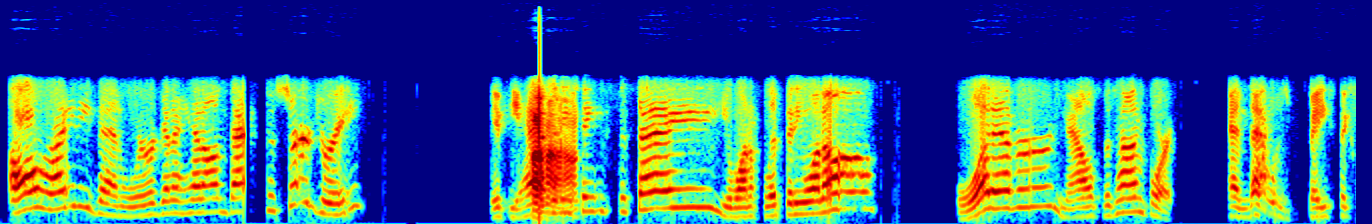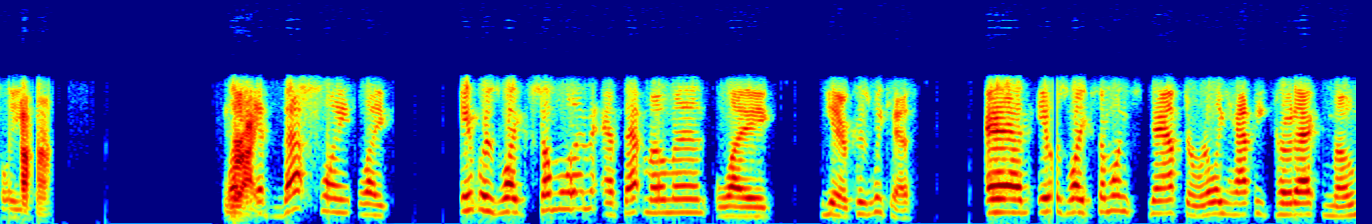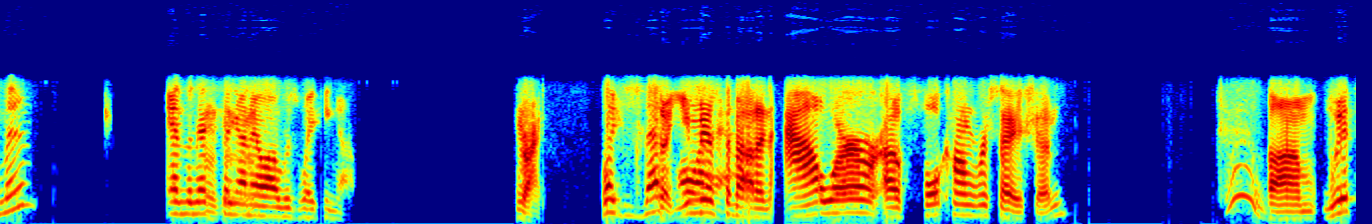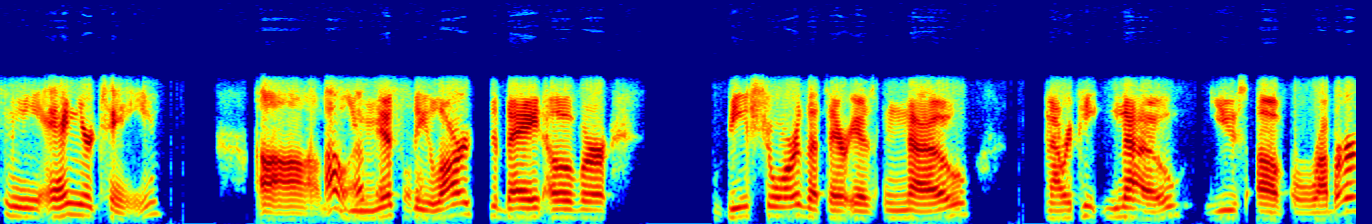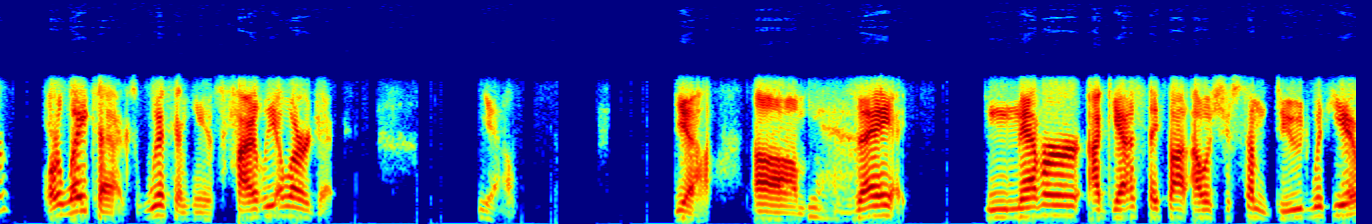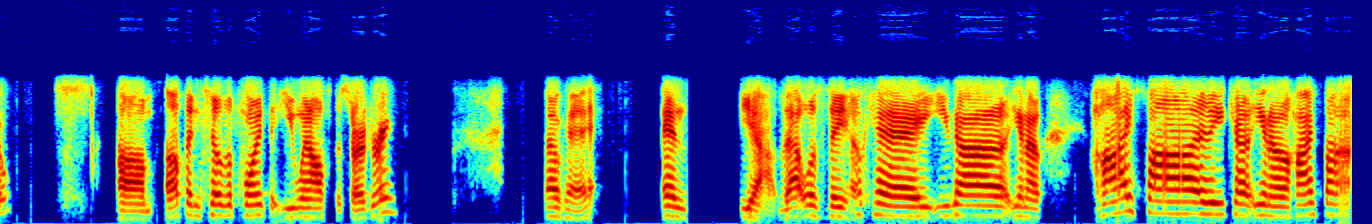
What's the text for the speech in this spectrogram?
alrighty then, we're going to head on back to surgery. If you have Uh-huh. anything to say, you want to flip anyone off, whatever, now's the time for it. And that was basically Uh-huh. like right. at that point, like it was like someone at that moment, like you know, because we kissed, and it was like someone snapped a really happy Kodak moment, and the next thing I Mhm. know, I was waking up. Right. Like that's so you missed about an hour of full conversation. Um, with me and your team. Um, Oh, you okay, missed cool. the large debate over be sure that there is no, and I repeat, no use of rubber or latex with him. He is highly allergic. yeah. Yeah. Um, Yeah. They never, I guess, they thought I was just some dude with you. Um, up until the point that you went off the surgery, Okay. and yeah, that was the okay. You got you know, high five each other. You know, high five.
